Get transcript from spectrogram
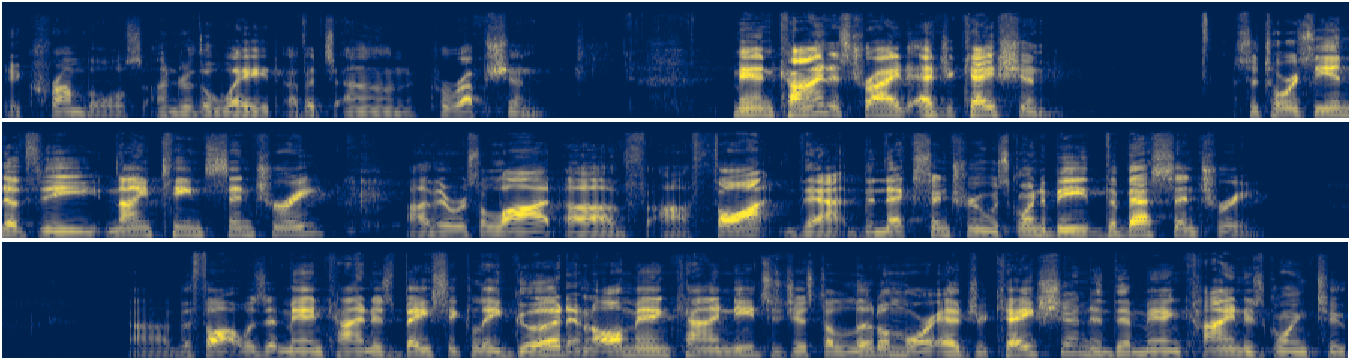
it crumbles under the weight of its own corruption. Mankind has tried education. So, towards the end of the 19th century, uh, there was a lot of uh, thought that the next century was going to be the best century. Uh, the thought was that mankind is basically good, and all mankind needs is just a little more education, and then mankind is going to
